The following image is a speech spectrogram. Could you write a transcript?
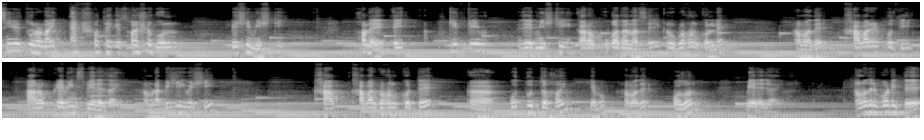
চিনির তুলনায় একশো থেকে ছয়শো গুণ বেশি মিষ্টি। ফলে এই কৃত্রিম যে মিষ্টি কারক উপাদান আছে, এগুলো গ্রহণ করলে আমাদের খাবারের প্রতি আরও ক্রেভিংস বেড়ে যায়। আমরা বেশি বেশি খাব- খাবার গ্রহণ করতে উদ্বুদ্ধ হই এবং আমাদের ওজন বেড়ে যায়। আমাদের বডিতে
